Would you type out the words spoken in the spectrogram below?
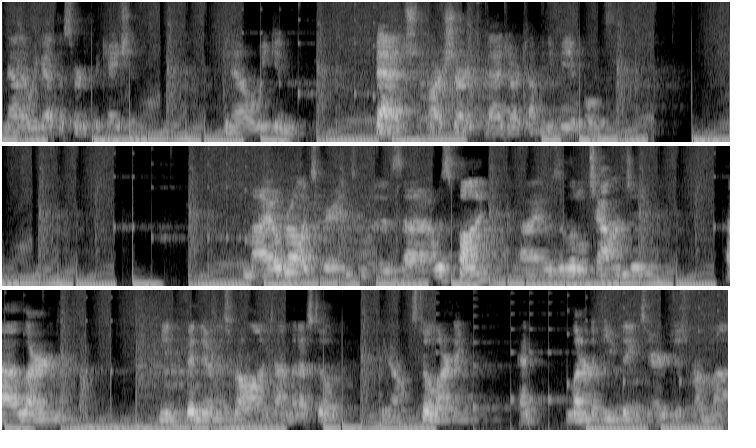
Now that we got the certification, you know, we can badge our shirts, badge our company vehicles. My overall experience was uh, was fun. Uh, it was a little challenging. Uh, learned. You've been doing this for a long time, but I'm still, you know, still learning. Had learned a few things here just from uh,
